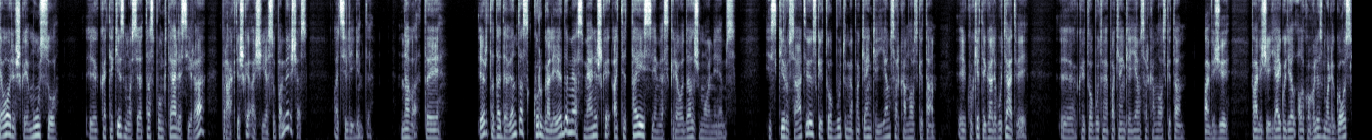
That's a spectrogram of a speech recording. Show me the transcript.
teoriškai mūsų e, katekizmuose tas punktelis yra, praktiškai aš jį esu pamiršęs atsilyginti. Na va, tai Ir tada devintas, kur galėdami asmeniškai atitaisėme skriaudas žmonėms, įskyrus atvejus, kai tuo būtume pakenkę jiems ar kam nors kitam. E, kokie tai gali būti atvejai, e, kai tuo būtume pakenkę jiems ar kam nors kitam. Pavyzdžiui, pavyzdžiui, jeigu dėl alkoholizmo lygos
